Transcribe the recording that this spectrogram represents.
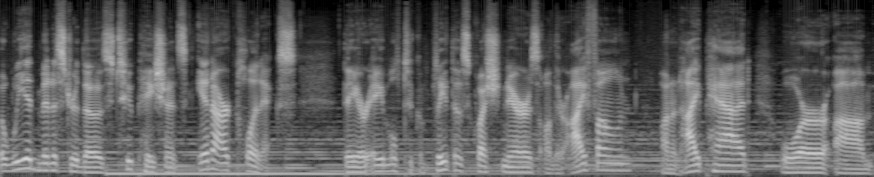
But we administer those to patients in our clinics. They are able to complete those questionnaires on their iPhone, on an iPad, or um,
